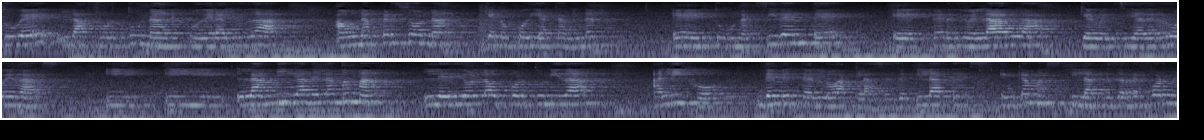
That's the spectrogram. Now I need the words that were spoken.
tuve la fortuna de poder ayudar a una persona que no podía caminar. Él tuvo un accidente, perdió el habla, quedó en silla de ruedas y, y la amiga de la mamá le dio la oportunidad al hijo de meterlo a clases de pilates en camas, pilates de reforma.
